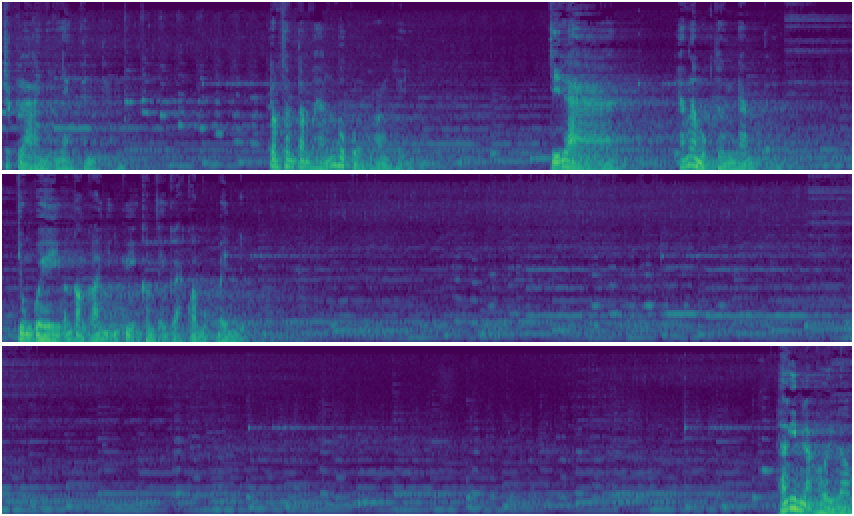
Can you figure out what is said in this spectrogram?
Rất là nhẹ nhàng thanh thản. Trong thâm tâm hắn vô cùng hoan hỷ. Chỉ là hắn là một thân nam tử, chung quy vẫn còn có những chuyện không thể gạt qua một bên được. Hắn im lặng hồi lâu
